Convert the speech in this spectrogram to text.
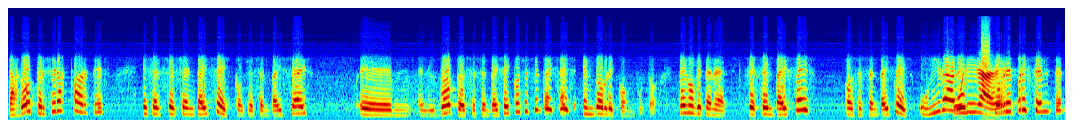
las dos terceras partes, es el 66 con 66, eh, el voto es 66 con 66 en doble cómputo. Tengo que tener 66 con 66 unidades, unidades. que representen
